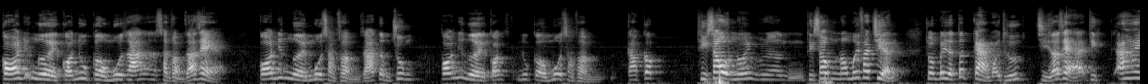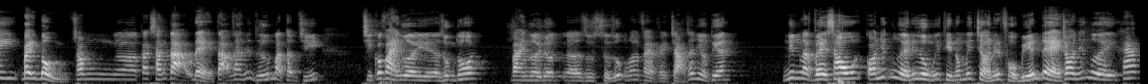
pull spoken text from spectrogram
có những người có nhu cầu mua giá sản phẩm giá rẻ có những người mua sản phẩm giá tầm trung có những người có nhu cầu mua sản phẩm cao cấp thì sau nó thì sau nó mới phát triển. Cho nên bây giờ tất cả mọi thứ chỉ giá rẻ thì ai bay bổng trong ờ, các sáng tạo để tạo ra những thứ mà thậm chí chỉ có vài người dùng thôi. Vài người được uh, sử dụng thôi phải phải trả rất nhiều tiền nhưng là về sau có những người đi dùng ấy thì nó mới trở nên phổ biến để cho những người khác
